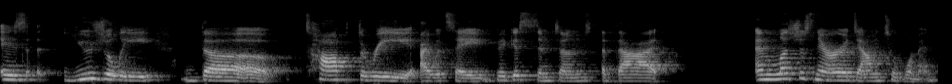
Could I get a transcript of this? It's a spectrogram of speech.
is usually the top three i would say biggest symptoms that and let's just narrow it down to women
